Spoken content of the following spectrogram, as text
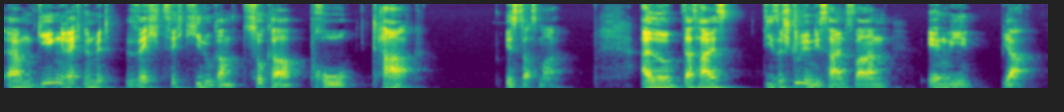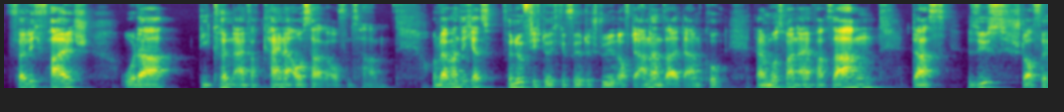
ähm, gegenrechnen mit 60 Kilogramm Zucker pro Tag. Ist das mal. Also das heißt, diese Studiendesigns waren irgendwie ja völlig falsch oder die können einfach keine Aussage auf uns haben. Und wenn man sich jetzt vernünftig durchgeführte Studien auf der anderen Seite anguckt, dann muss man einfach sagen, dass Süßstoffe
